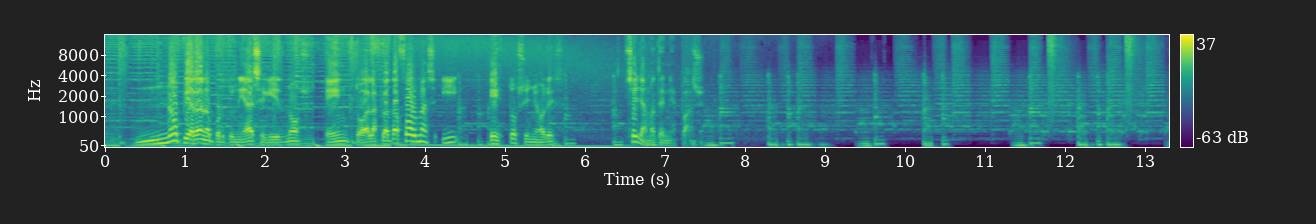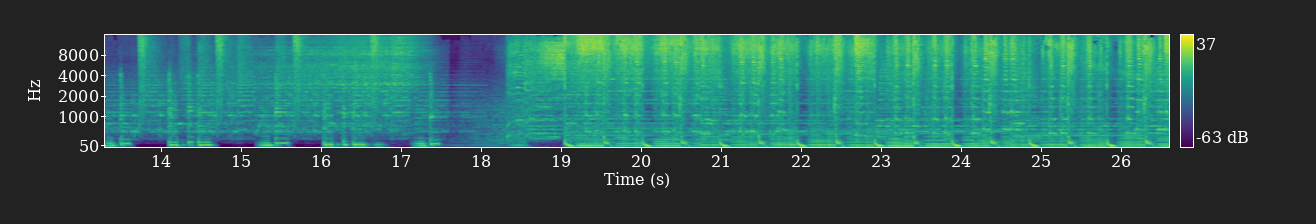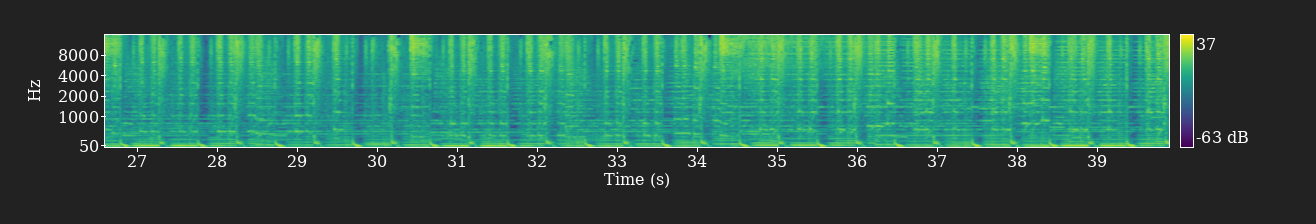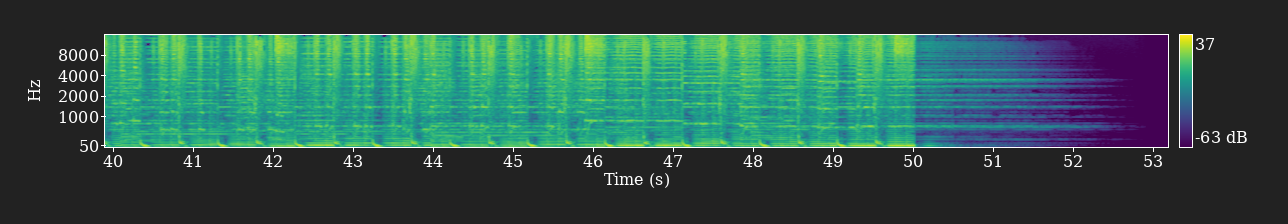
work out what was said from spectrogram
no pierdan la oportunidad de seguirnos en todas las plataformas y esto, señores, se llama Espacio.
